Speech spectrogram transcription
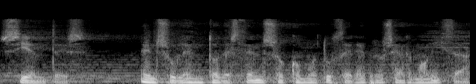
Sientes en su lento descenso como tu cerebro se armoniza.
